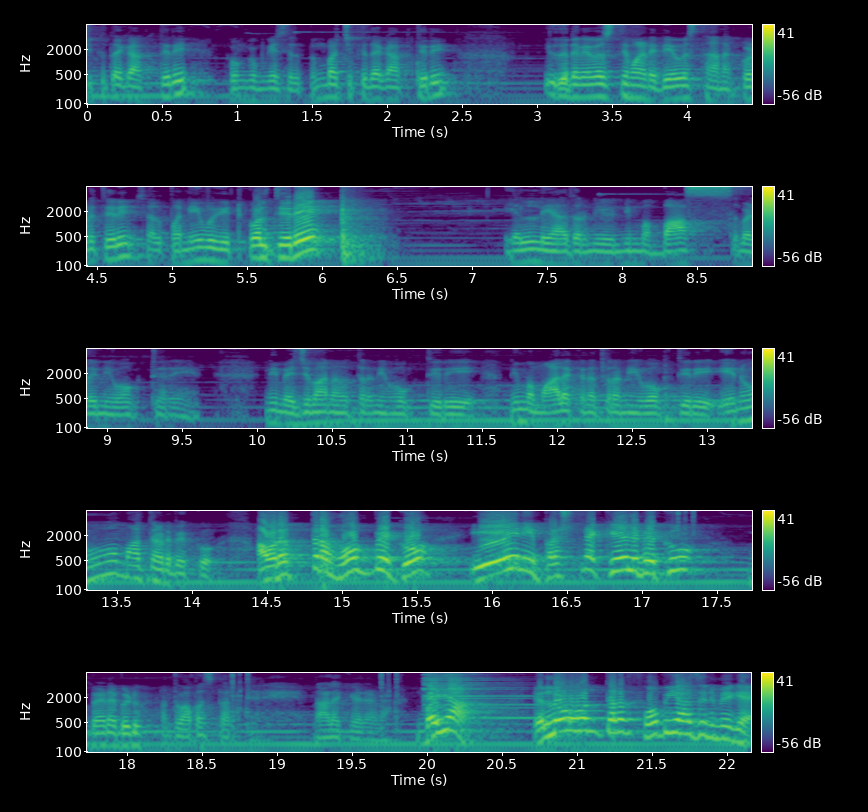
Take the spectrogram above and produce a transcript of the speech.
ಚಿಕ್ಕದಾಗಿ ಹಾಕ್ತೀರಿ ಕುಂಕುಮ ಕೇಸರಿ ತುಂಬ ಚಿಕ್ಕದಾಗಿ ಹಾಕ್ತೀರಿ. ಇದನ್ನು ವ್ಯವಸ್ಥೆ ಮಾಡಿ ದೇವಸ್ಥಾನಕ್ಕೆ ಕೊಡ್ತೀರಿ, ಸ್ವಲ್ಪ ನೀವು ಇಟ್ಕೊಳ್ತೀರಿ. ಎಲ್ಲಿಯಾದರೂ ನೀವು ನಿಮ್ಮ ಬಾಸ್ ಬಳಿ ನೀವು ಹೋಗ್ತೀರಿ, ನಿಮ್ಮ ಯಜಮಾನ ಹತ್ರ ನೀವು ಹೋಗ್ತೀರಿ, ನಿಮ್ಮ ಮಾಲಕನ ಹತ್ರ ನೀವು ಹೋಗ್ತೀರಿ, ಏನೋ ಮಾತಾಡಬೇಕು. ಅವ್ರ ಹತ್ರ ಹೋಗ್ಬೇಕು ಈ ಪ್ರಶ್ನೆ ಕೇಳಬೇಕು, ಬೇಡ ಬಿಡು ಅಂತ ವಾಪಸ್ ಬರ್ತೀರಿ. ನಾಳೆ ಕೇಳೋಣ. ಭಯ! ಎಲ್ಲೋ ಒಂಥರದ ಫೋಬಿಯಾ ಅದು ನಿಮಗೆ.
